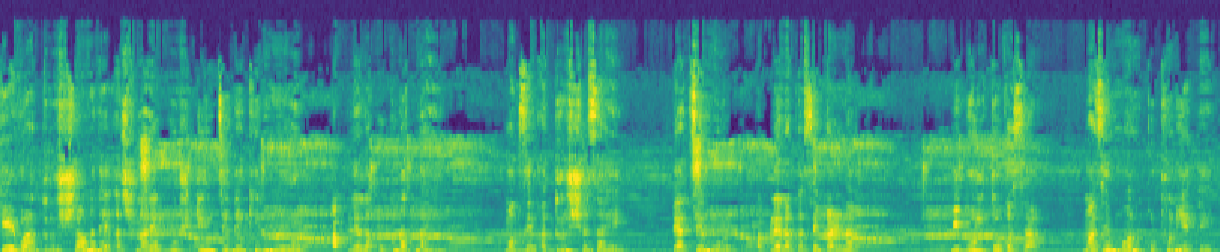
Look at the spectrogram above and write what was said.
केवळ दृश्यामध्ये असणाऱ्या गोष्टींचे देखील मूळ आपल्याला उकलत नाही. मग जे अदृश्यच आहे त्याचे मूळ आपल्याला कसे कळणार? मी बोलतो कसा? माझे मन कुठून येते?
